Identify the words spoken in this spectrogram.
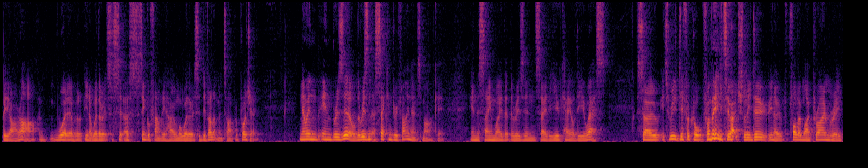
BRR, whatever you know, whether it's a, a single family home or whether it's a development type of project. Now, in, in Brazil, there isn't a secondary finance market in the same way that there is in, say, the UK or the US. So it's really difficult for me to actually do, you know, follow my primary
